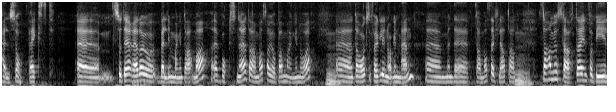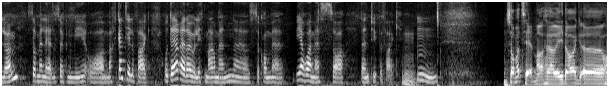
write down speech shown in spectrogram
helse og oppvekst. Um, så der er det jo veldig mange damer, eh, voksne damer som har jobba mange år. Mm. Uh, det er òg selvfølgelig noen menn, uh, men det er damer som er flertall. Mm. Så har vi jo starta innenfor LØM, som er ledelse, økonomi og merkantile fag. Og der er det jo litt mer menn som kommer via HMS og den type fag. Mm. Mm. Samme tema her i dag. Uh,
